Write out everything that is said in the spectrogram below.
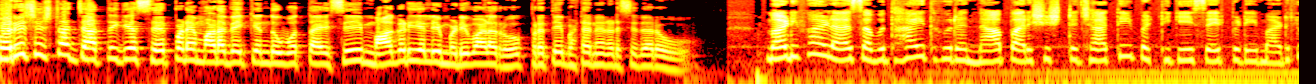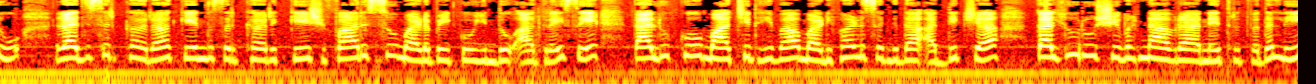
ಪರಿಶಿಷ್ಟ ಜಾತಿಗೆ ಸೇರ್ಪಡೆ ಮಾಡಬೇಕೆಂದು ಒತ್ತಾಯಿಸಿ ಮಾಗಡಿಯಲ್ಲಿ ಮಡಿವಾಳರು ಪ್ರತಿಭಟನೆ ನಡೆಸಿದರು. ಮಡಿವಾಳ ಸಮುದಾಯದವರನ್ನ ಪರಿಶಿಷ್ಟ ಜಾತಿ ಪಟ್ಟಿಗೆ ಸೇರ್ಪಡೆ ಮಾಡಲು ರಾಜ್ಯ ಸರ್ಕಾರ, ಕೇಂದ್ರ ಸರ್ಕಾರಕ್ಕೆ ಶಿಫಾರಸು ಮಾಡಬೇಕು ಎಂದು ಆಗ್ರಹಿಸಿ ತಾಲೂಕು ಮಾಚಿದೇವ ಮಡಿವಾಳ ಸಂಘದ ಅಧ್ಯಕ್ಷ ಕಲ್ಲೂರು ಶಿವಣ್ಣ ಅವರ ನೇತೃತ್ವದಲ್ಲಿ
